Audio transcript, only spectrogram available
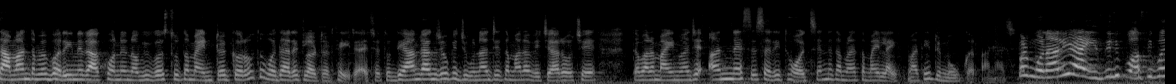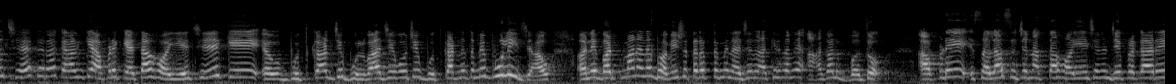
સામાન તમે ભરીને રાખો અને નવી વસ્તુ તમે એન્ટર કરો તો વધારે ક્લટર થઈ જાય છે. તો ધ્યાન રાખજો કે જૂના જે તમારા વિચારો છે, તમારા માઇન્ડમાં જે અનનેસેસરી થોટ્સ છે ને તમારે તમારી લાઈફમાંથી રિમૂવ કરવાના છે. પણ મોનાલી, આ ઇઝીલી પોસિબલ છે ખરા? કારણ કે આપણે કહેતા હોઈએ છીએ કે ભૂતકાળ જે ભૂલવા જેવો છે, ભૂતકાળને તમે ભૂલી જાઓ અને વર્તમાન અને ભવિષ્ય તરફ તમે નજર રાખીને તમે આગળ વધો. આપણે સલાહ સૂચન આપતા હોઈએ છીએ જે પ્રકારે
